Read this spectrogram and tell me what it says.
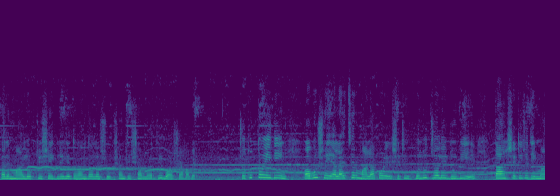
তাহলে মা লক্ষ্মী সেই গৃহে ধন দলা সুখ, শান্তি, সমৃদ্ধি, বর্ষা হবে। চতুর্থ এই দিন অবশ্যই এলাইচের মালা করে সেটি হলুদ জলে ডুবিয়ে তা সেটি যদি মা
